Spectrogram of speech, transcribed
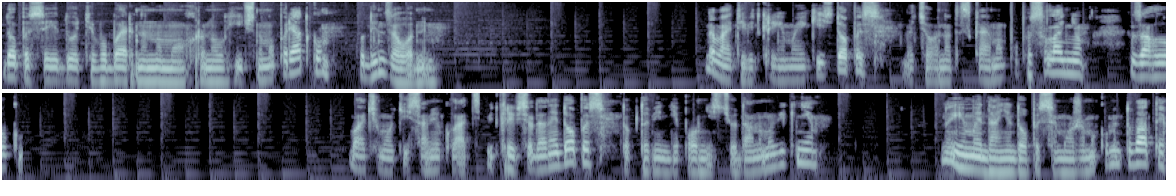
Дописи йдуть в оберненому хронологічному порядку один за одним. Давайте відкриємо якийсь допис. Для цього натискаємо по посиланню заголовку. Бачимо у тій самій вкладці. Відкрився даний допис, тобто він є повністю у даному вікні. Ну і ми дані дописи можемо коментувати.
